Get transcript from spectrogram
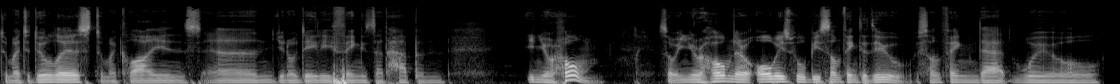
to my to do list, to my clients, and you know, daily things that happen in your home. So, in your home, there always will be something to do, something that will.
